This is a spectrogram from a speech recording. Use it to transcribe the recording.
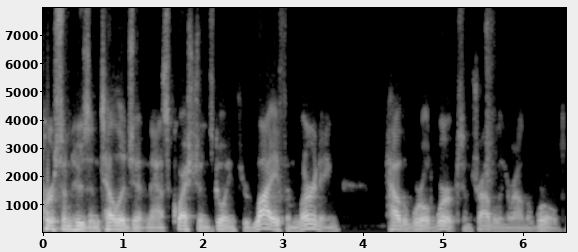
person who's intelligent and asks questions going through life and learning how the world works and traveling around the world.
